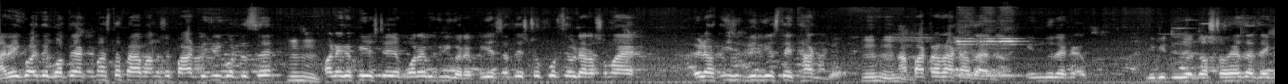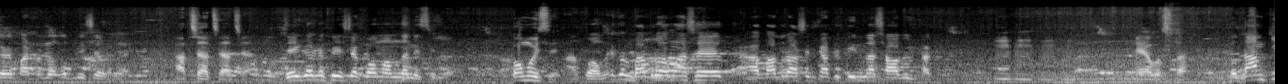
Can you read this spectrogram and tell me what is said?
আর এই কয়েকদিন গত এক মাস তো প্রায় মানুষের পাট বিক্রি করতেছে অনেকে পিএসটা পরে বিক্রি করে পিএসটাতে স্টক করছে ওটার সময় এটা দীর্ঘস্থায়ী থাকব। আর পাটটা রাখা যায় না ইন্দুর বিবিটি নষ্ট হয়ে যায় যেই কারণে পাটটা নগদ দিচ্ছে আচ্ছা আচ্ছা আচ্ছা। যেই কারণে পিএসটা কম আমদানি ছিল। কম হয়েছে কম। এখন ভাদ্র মাসে ভাদ্র আশ্বিন কাতে তিন মাস স্বাভাবিক থাকে। এই অবস্থা। তো দাম কি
